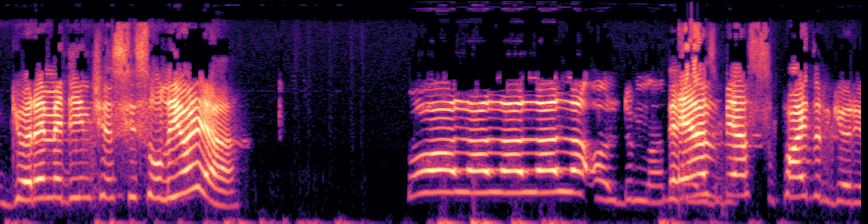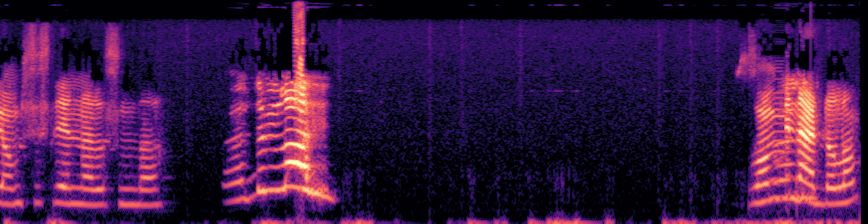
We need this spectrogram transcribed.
göremediğin için sis oluyor ya. La la la la la. Öldüm lan. Beyaz beyaz spider görüyorum sislerin arasında. Öldüm lan. Zombi nerede lan?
